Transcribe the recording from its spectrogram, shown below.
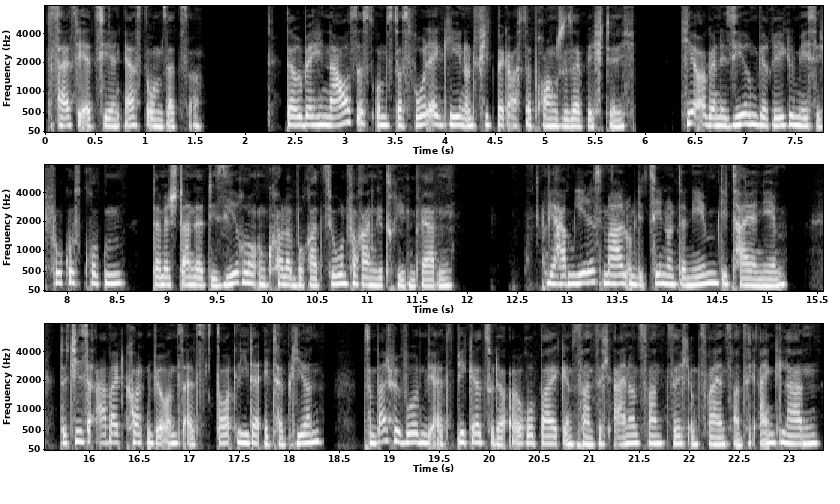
Das heißt, wir erzielen erste Umsätze. Darüber hinaus ist uns das Wohlergehen und Feedback aus der Branche sehr wichtig. Hier organisieren wir regelmäßig Fokusgruppen, damit Standardisierung und Kollaboration vorangetrieben werden. Wir haben jedes Mal um die zehn Unternehmen, die teilnehmen. Durch diese Arbeit konnten wir uns als Thought Leader etablieren. Zum Beispiel wurden wir als Speaker zu der Eurobike in 2021 und 2022 eingeladen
